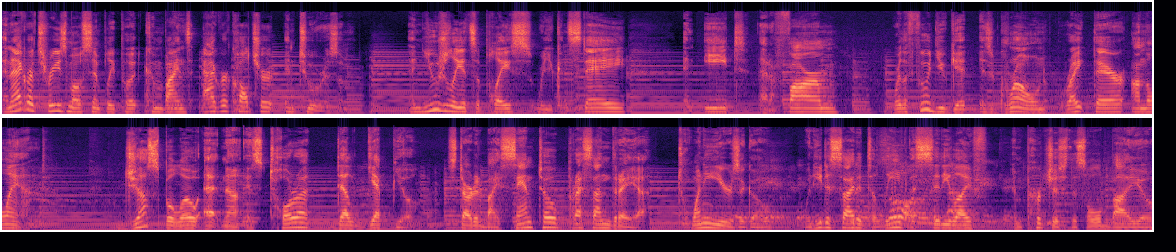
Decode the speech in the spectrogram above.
An agriturismo, simply put, combines agriculture and tourism. And usually it's a place where you can stay and eat at a farm where the food you get is grown right there on the land. Just below Etna is Torre del Gheppio, started by Santo Presandrea 20 years ago when he decided to leave the city life and purchase this old barrio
